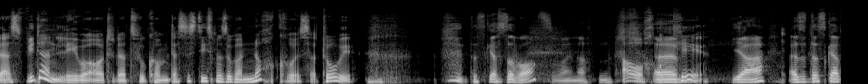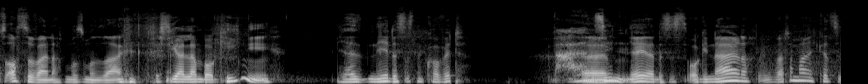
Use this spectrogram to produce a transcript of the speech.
Da ist wieder ein Lego-Auto dazukommt. Das ist diesmal sogar noch größer, Tobi. Das gab's aber auch zu Weihnachten. Auch, okay. Ähm, ja, also das gab's auch zu Weihnachten, muss man sagen. Richtiger Lamborghini. Ja, nee, das ist eine Corvette. Wahnsinn. Ähm, ja, ja, das ist original nach. Warte mal, ich kann's,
